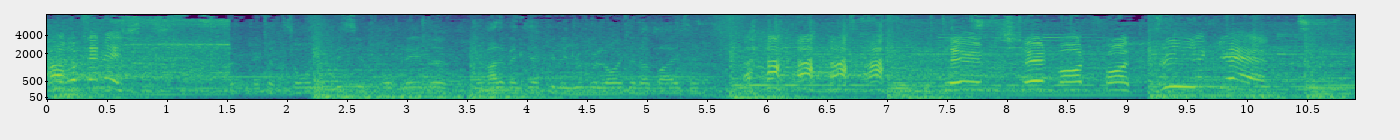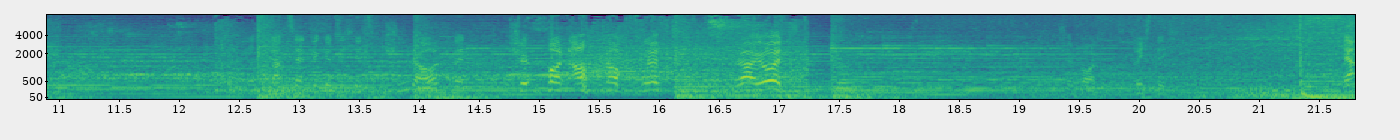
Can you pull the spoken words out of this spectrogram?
warum denn nicht? mit der Zone ein bisschen Probleme, gerade wenn sehr viele junge Leute dabei sind. Tim Schönborn for three again. Das Ganze entwickelt sich jetzt zum Shootout, wenn Schönborn auch noch trifft. Ja gut. Richtig. Ja.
